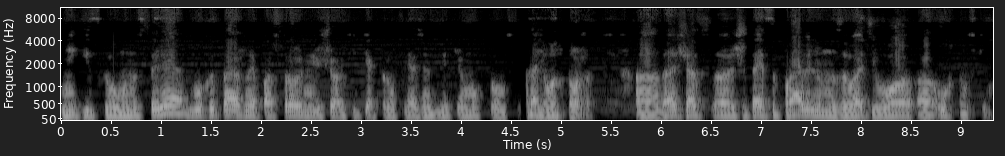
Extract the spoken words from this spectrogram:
Никитского монастыря, двухэтажное, построенное еще архитектором князем Дмитрием Ухтомским. Кстати, вот тоже. А, да, сейчас а, считается правильным называть его а, Ухтомским,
